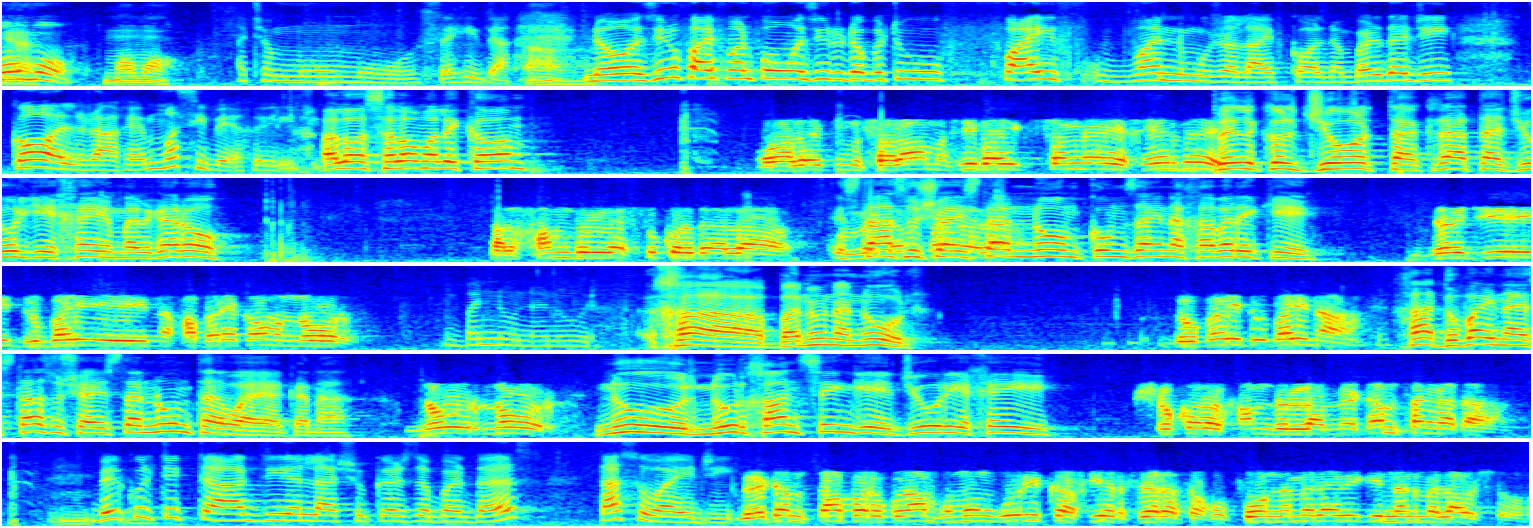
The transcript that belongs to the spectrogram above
مومو مومو اچھا مومو صحیح ده نو 0514102251 موږ لایف کال نمبر ده جی کال راغې مسی به خلی جی الو السلام علیکم وعلیکم السلام اسی بھائی څنګه یې خیر دی بالکل جوړ تکړه تا جوړ یې خې ملګرو الحمدلله شکر د الله استاسو شایسته نوم کوم ځای نه خبرې کې زه جی دوبۍ نه خبرې کوم نور بنونه نور ښه بنونه نور دوبۍ دوبۍ نه. ښه دوبۍ نه ستاسو شایسته نوم ته وایه کنه. نور نور. نور نور خان سنګه جور یې ښه یې. شکر الحمدالله میډم څنګه ده. بلکل ټیک ټاک جی الله شکر زبردست تاسو وایې جی. میډم ستا پروګرام خو مونږ ګوري کافي عرصه راڅخه فون نه ملاویږي نن ملاو شو.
